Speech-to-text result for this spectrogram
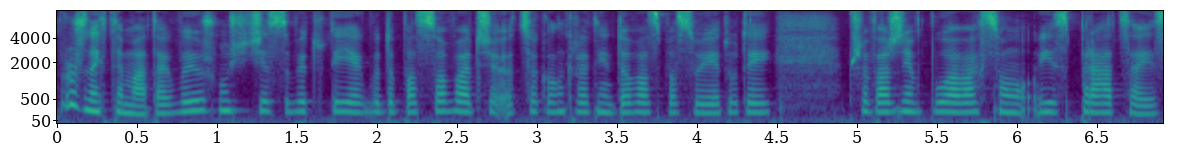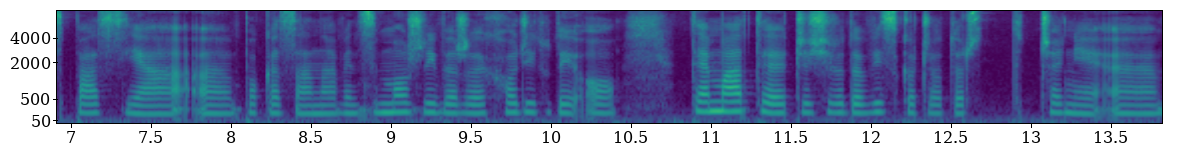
w różnych tematach. Wy już musicie sobie tutaj jakby dopasować, co konkretnie do Was pasuje. Tutaj przeważnie w buławach są, jest praca, jest pasja e, pokazana, więc możliwe, że chodzi tutaj o tematy, czy środowisko, czy otoczenie e,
